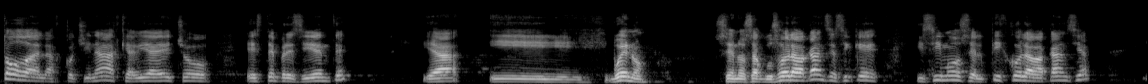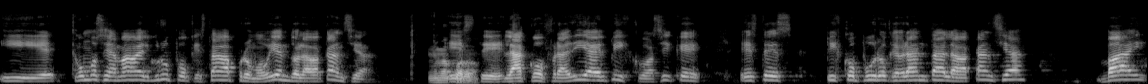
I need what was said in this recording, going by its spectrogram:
todas las cochinadas que había hecho este presidente. Ya, y bueno, se nos acusó de la vacancia, así que hicimos el pisco de la vacancia. ¿Y eh, cómo se llamaba el grupo que estaba promoviendo la vacancia? No me este, la cofradía del pisco. Así que este es pisco puro quebranta, la vacancia, by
